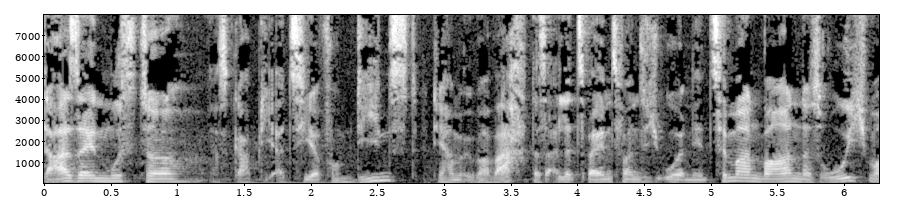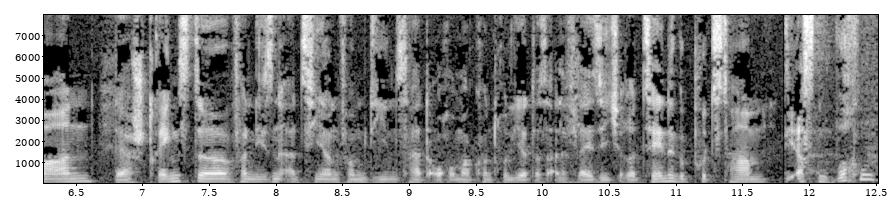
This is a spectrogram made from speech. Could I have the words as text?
da sein musste. Es gab die Erzieher vom Dienst, die haben überwacht, dass alle 22 Uhr in den Zimmern waren, dass ruhig waren. Der strengste von diesen Erziehern vom Dienst hat auch immer kontrolliert, dass alle fleißig ihre Zähne geputzt haben. Die ersten Wochen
